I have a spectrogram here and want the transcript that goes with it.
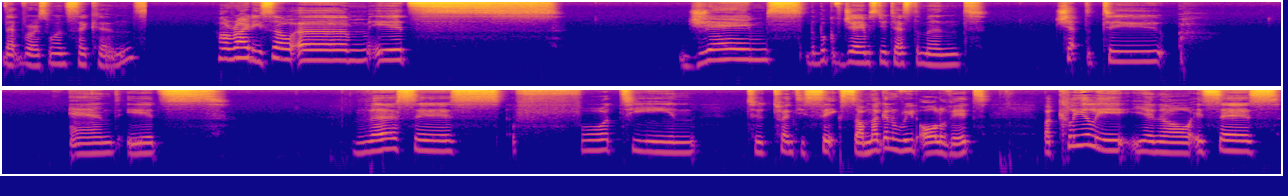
that verse one second. Alrighty, so um, it's James, the book of James, New Testament, chapter two, and it's verses 14 to 26. So I'm not going to read all of it, but clearly, you know, it says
